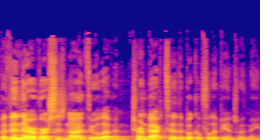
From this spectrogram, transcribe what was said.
But then there are verses 9 through 11. Turn back to the book of Philippians with me.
